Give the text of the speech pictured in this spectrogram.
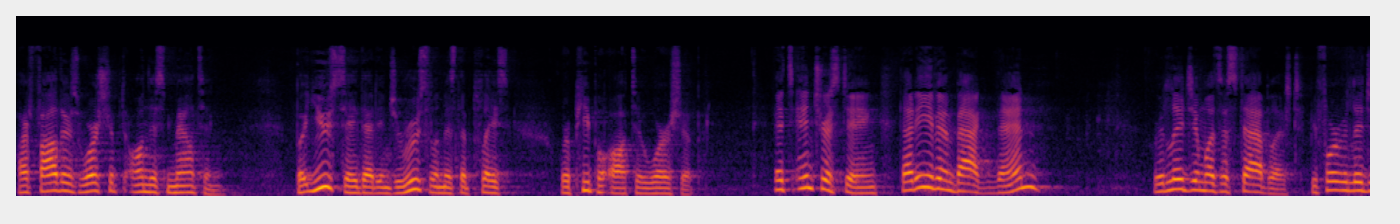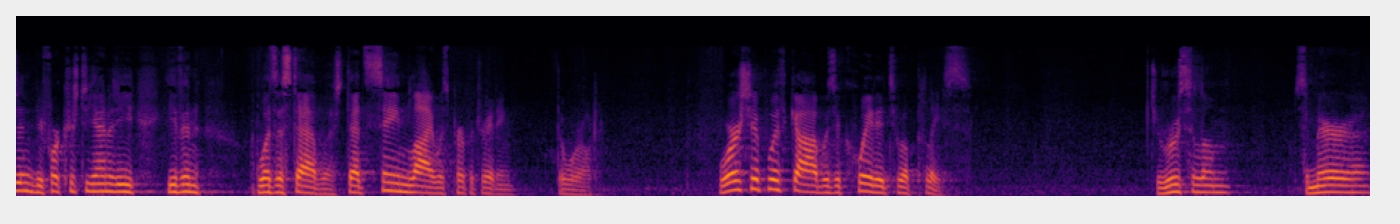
Our fathers worshipped on this mountain. But you say that in Jerusalem is the place where people ought to worship. It's interesting that even back then, religion was established. Before religion, before Christianity even was established, that same lie was perpetrating the world. Worship with God was equated to a place Jerusalem, Samaria,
